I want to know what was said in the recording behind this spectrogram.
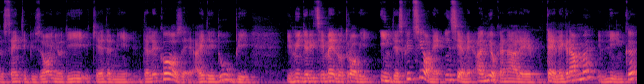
eh, senti bisogno di chiedermi delle cose, hai dei dubbi, il mio indirizzo email lo trovi in descrizione insieme al mio canale Telegram, il link,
